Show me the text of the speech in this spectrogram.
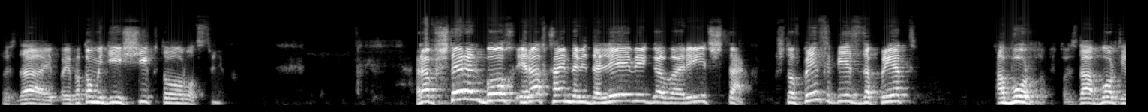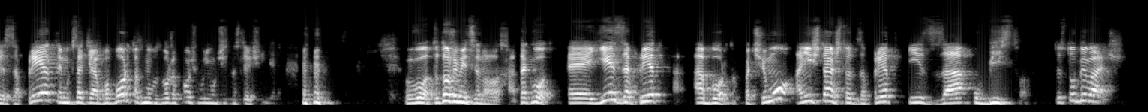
То есть, да, и, потом иди ищи, кто родственник. Рав Штеренбох и Рав Хайм Давидалеви говорит так, что в принципе есть запрет абортов. То есть, да, аборт есть запрет. И мы, кстати, об абортах мы уже позже будем учить на следующей неделе. Вот, это тоже имеется на Аллаха. Так вот, э, есть запрет абортов. Почему? Они считают, что это запрет из-за убийства. То есть ты убиваешь.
